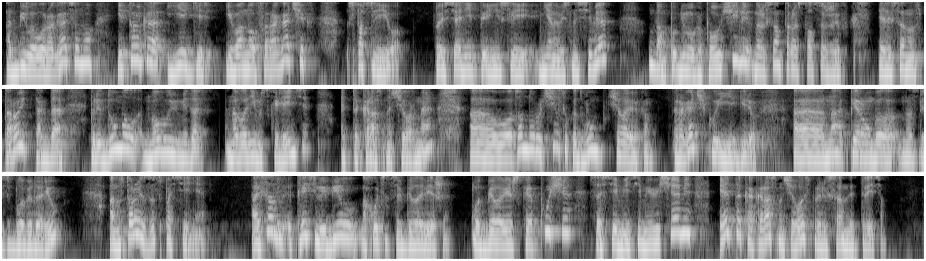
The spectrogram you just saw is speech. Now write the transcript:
отбил его рогатину, и только егерь Иванов и рогатчик спасли его. То есть они перенесли ненависть на себя, там немного получили, но Александр II остался жив. И Александр II тогда придумал новую медаль на Владимирской ленте, это красно черная вот, он вручил только двум человекам, рогатчику и егерю. А на первом было надпись «Благодарю», а на второй – «За спасение». Александр III любил охотиться в Беловеже. Вот Беловежская пуща со всеми этими вещами – это как раз началось при Александре III.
